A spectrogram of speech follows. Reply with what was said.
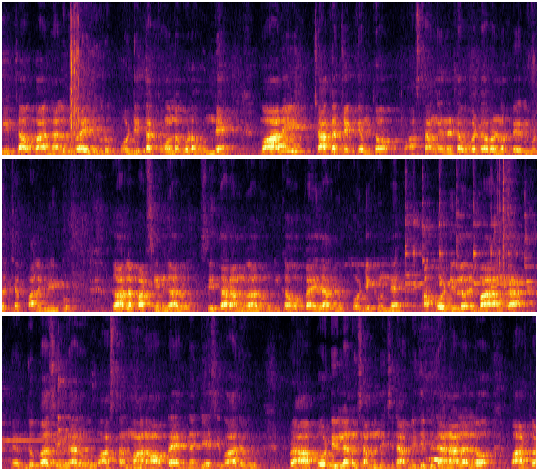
మిగతా ఒక నలుగురు ఐదుగురు పోటీ తత్వంలో కూడా ఉండే వారి చాకచక్యంతో వాస్తవంగా ఏంటంటే ఒకటో రెండో పేర్లు కూడా చెప్పాలి మీకు. గార్లపాటి సీన్ గారు సీతారాం గారు ఇంకా ఒక ఐదారుగురు పోటీకి ఉండే. ఆ పోటీలోని భాగంగా దుబ్బా సీన్ గారు వాస్తవం మానవ ప్రయత్నం చేసి వారు ఆ పోటీలకు సంబంధించిన విధి విధానాలలో వారితో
